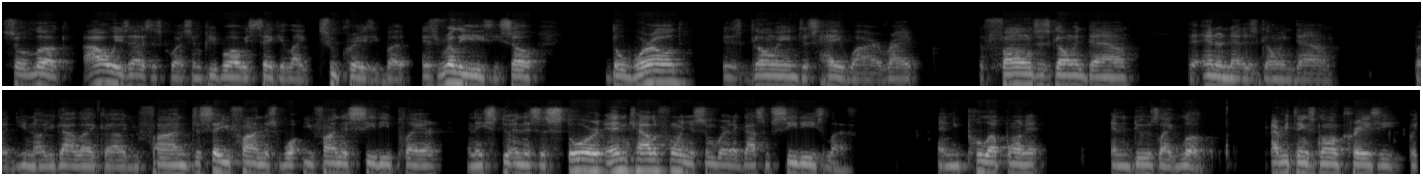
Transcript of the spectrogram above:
So look, I always ask this question. People always take it like too crazy, but it's really easy. So the world is going just haywire, right? The phones is going down, the internet is going down. But you know, you got like uh, you find just say you find this you find this CD player and they still and there's a store in California somewhere that got some CDs left. And you pull up on it and the dude's like, look, everything's going crazy, but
